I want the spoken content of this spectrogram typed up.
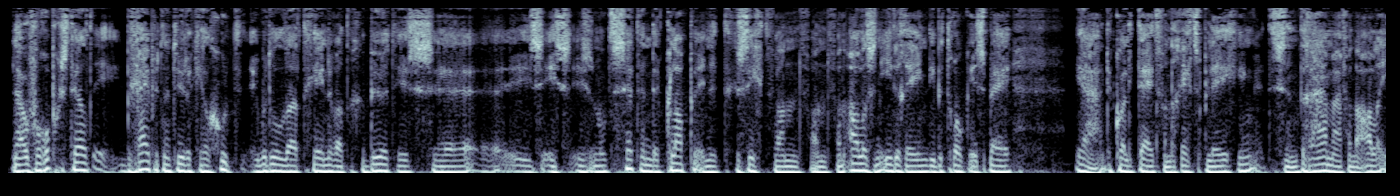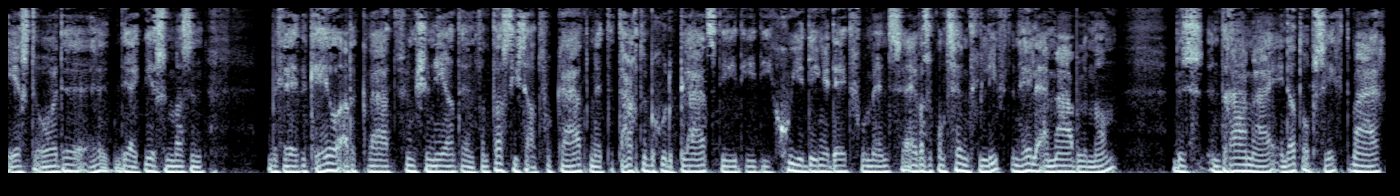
nou, vooropgesteld, ik begrijp het natuurlijk heel goed. Ik bedoel, datgene wat er gebeurd is, uh, is, is, is een ontzettende klap in het gezicht van, van, van alles en iedereen die betrokken is bij ja, de kwaliteit van de rechtspleging. Het is een drama van de allereerste orde. Dirk Wiersum was een, begreep ik, heel adequaat functionerend en fantastische advocaat met het hart op de goede plaats, die, die, die goede dingen deed voor mensen. Hij was ook ontzettend geliefd, een hele amabele man. Dus een drama in dat opzicht, maar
